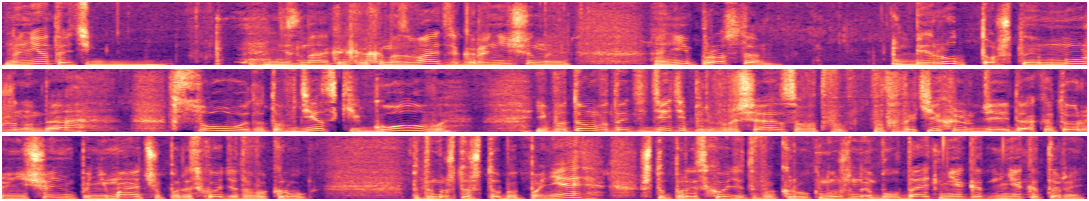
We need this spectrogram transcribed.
Но нет, эти, не знаю, как их назвать, ограниченные, они просто берут то, что им нужно, да, всовывают это в детские головы, и потом вот эти дети превращаются вот в, вот в таких людей, да, которые ничего не понимают, что происходит вокруг. Потому что, чтобы понять, что происходит вокруг, нужно обладать неко- некоторой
